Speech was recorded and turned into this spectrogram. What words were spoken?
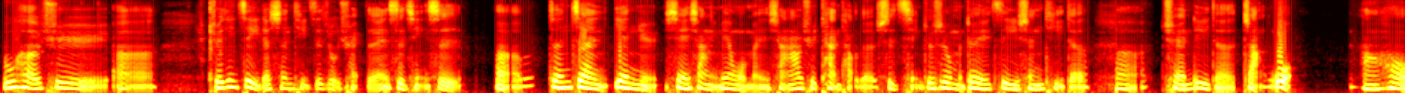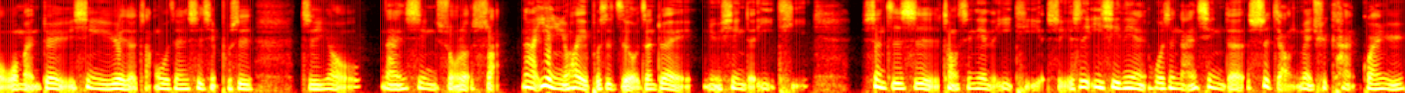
如何去呃决定自己的身体自主权这件事情是呃真正厌女现象里面我们想要去探讨的事情，就是我们对于自己身体的呃权利的掌握，然后我们对于性愉悦的掌握这件事情不是只有男性说了算。那厌女的话也不是只有针对女性的议题。甚至是同性恋的议题也是，也是异性恋或是男性的视角里面去看关于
